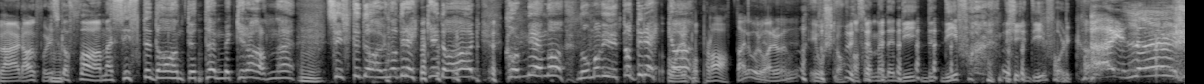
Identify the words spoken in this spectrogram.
hver dag, for de skal faen meg siste dagen til å tømme kranene! Siste dagen å drikke i dag! Kom igjen, nå! Nå må vi ut og drikke! Var du på Plata, eller hvor var du? I Oslo. Altså, men det, de, de, de, de, de folka Hei, Lars!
